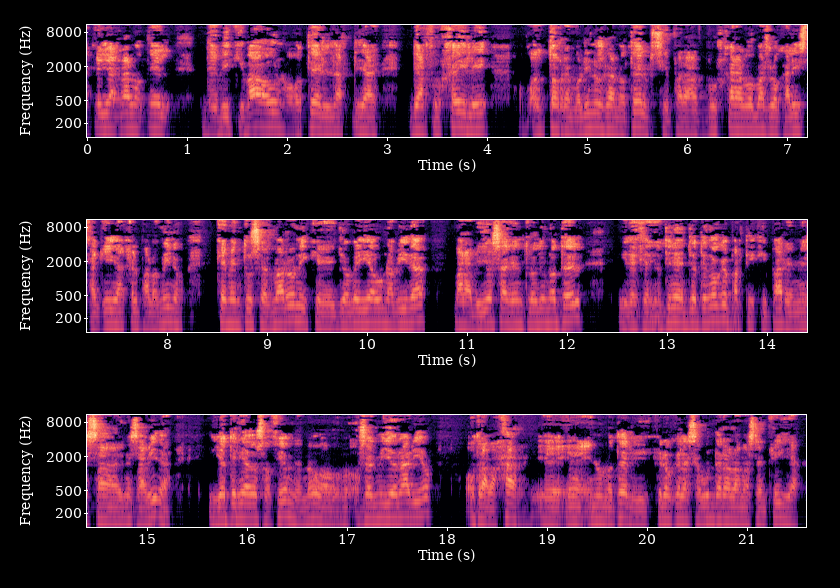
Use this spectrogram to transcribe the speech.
aquella, gran hotel de Vicky Baum, hotel de, Arthur Haley, o Torremolinos Gran Hotel, si para buscar algo más localista aquí, Ángel Palomino, que me entusiasmaron y que yo veía una vida maravillosa dentro de un hotel y decía, yo, tiene, yo tengo que participar en esa, en esa vida. Y yo tenía dos opciones, ¿no? O, ser millonario o trabajar eh, en un hotel. Y creo que la segunda era la más sencilla.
